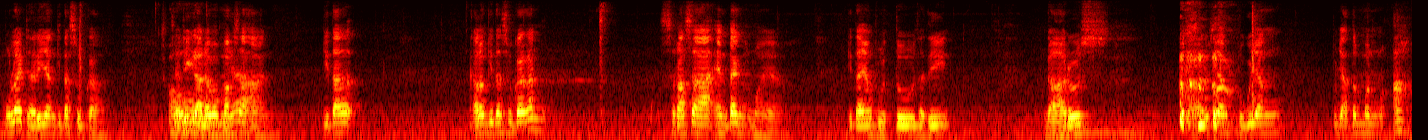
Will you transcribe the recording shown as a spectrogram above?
mulai dari yang kita suka jadi Oh, nggak ada iya. pemaksaan kita kalau kita suka kan serasa enteng semua ya kita yang butuh jadi nggak harus nggak harus yang buku yang punya temen ah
